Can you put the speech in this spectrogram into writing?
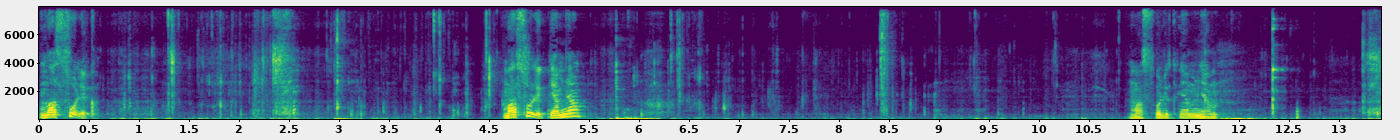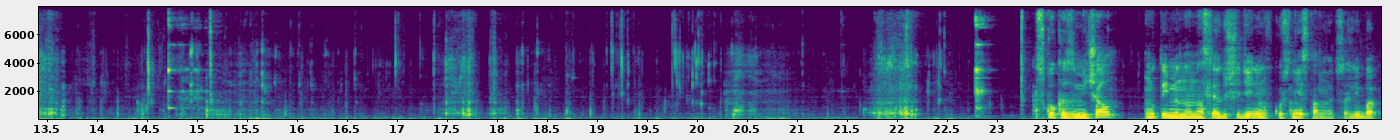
Масолик. Масолик ням-ням. Масолик ням-ням. Сколько замечал, вот именно на следующий день он вкуснее становится. Либо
